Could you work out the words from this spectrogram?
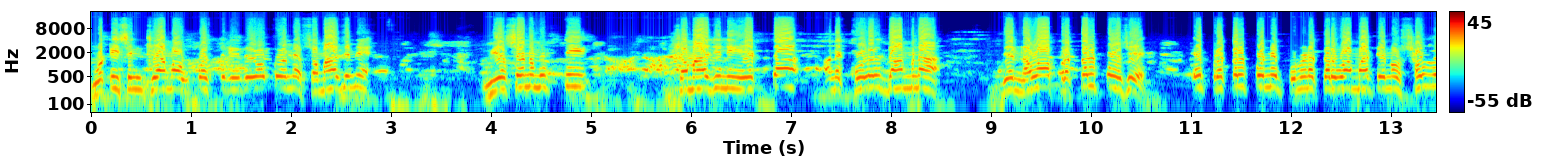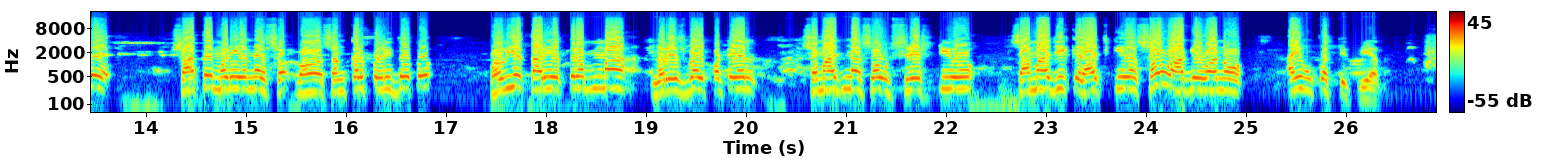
મોટી સંખ્યામાં ઉપસ્થિત રહ્યો હતો અને સમાજને વ્યસન મુક્તિ, સમાજની એકતા અને ખોડલધામના જે નવા પ્રકલ્પો છે, એ પ્રકલ્પોને પૂર્ણ કરવા માટેનો સૌએ સાથે મળી અને સંકલ્પ લીધો હતો. ભવ્ય કાર્યક્રમમાં નરેશભાઈ પટેલ સમાજના સૌ શ્રેષ્ઠીઓ સામાજિક રાજકીય સૌ આગેવાનો અહીં ઉપસ્થિત રહ્યા હતા.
